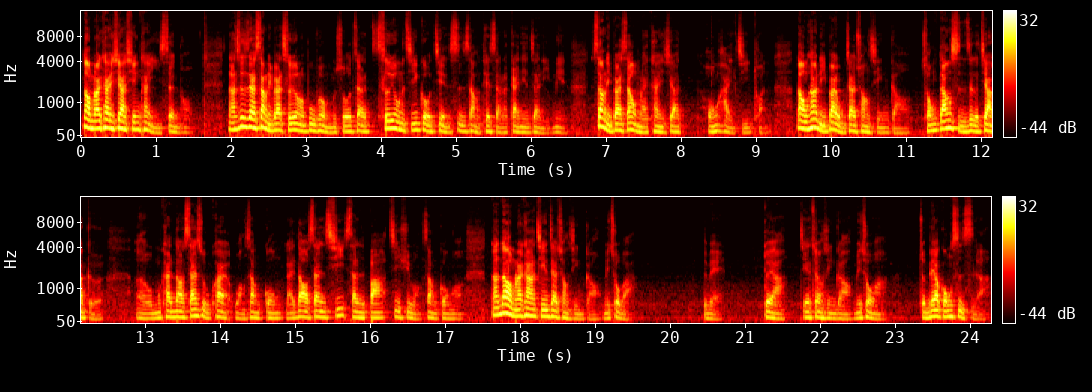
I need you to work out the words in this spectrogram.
那我们来看一下，先看以盛哦，那这是在上礼拜车用的部分，我们说在车用的机构件，事实上 Tesla 的概念在里面。上礼拜三我们来看一下红海集团，那我们看礼拜五再创新高，从当时的这个价格，呃，我们看到三十五块往上攻，来到三十七、三十八，继续往上攻哦。那那我们来看看今天再创新高，没错吧？对不对？对啊，今天创新高，没错嘛，准备要攻四十啊，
